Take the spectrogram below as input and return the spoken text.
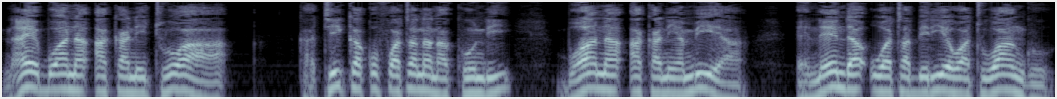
Naye bwana akanitwaa katika kufuatana na kundi bwana akaniambia enenda uwatabirie watu wangu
